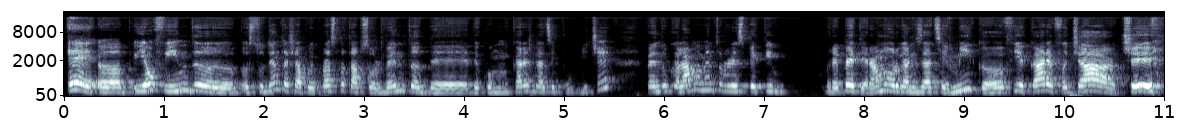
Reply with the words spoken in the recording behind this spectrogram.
E, eu fiind studentă și apoi proaspăt absolventă de, de comunicare și relații publice, pentru că la momentul respectiv repet, eram o organizație mică, fiecare făcea ce,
